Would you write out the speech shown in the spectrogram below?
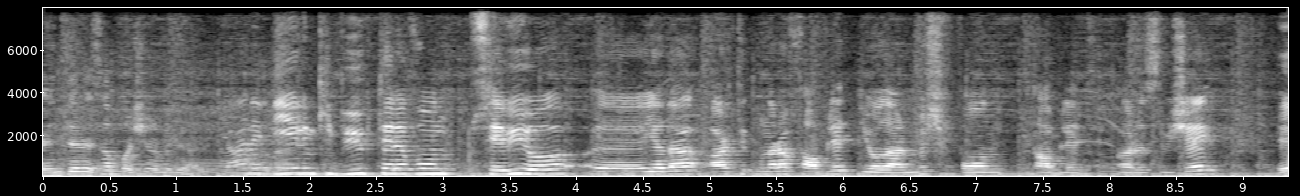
Enteresan başarılı bir alet. Yani diyelim ki büyük telefon seviyor e, ya da artık bunlara fablet diyorlarmış. Fon, tablet arası bir şey. E,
